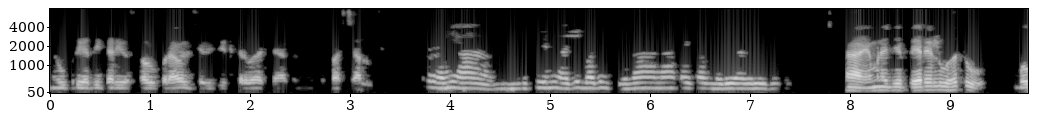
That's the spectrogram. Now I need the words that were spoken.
અને ઉપરી અધિકારીઓ સ્થળ ઉપર આવેલ છે વિઝિટ કરવા છે આગળ તપાસ ચાલુ છે. મૃત્યુની આજુબાજુ સોનાના કંઈક મળી આવેલી છે. હા એમણે જે પહેરેલું હતું બહુ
